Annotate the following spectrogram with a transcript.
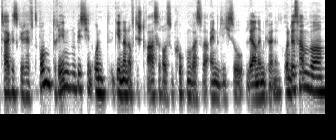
Tagesgeschäft rum, drehen ein bisschen und gehen dann auf die Straße raus und gucken, was wir eigentlich so lernen können. Und das haben wir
